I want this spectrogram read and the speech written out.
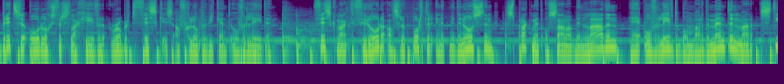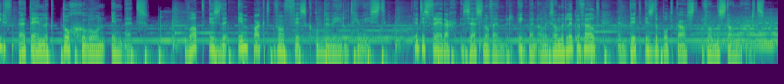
Britse oorlogsverslaggever Robert Fisk is afgelopen weekend overleden. Fisk maakte furoren als reporter in het Midden-Oosten, sprak met Osama bin Laden, hij overleefde bombardementen, maar stierf uiteindelijk toch gewoon in bed. Wat is de impact van Fisk op de wereld geweest? Het is vrijdag 6 november. Ik ben Alexander Lippenveld en dit is de podcast van de Standaard.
